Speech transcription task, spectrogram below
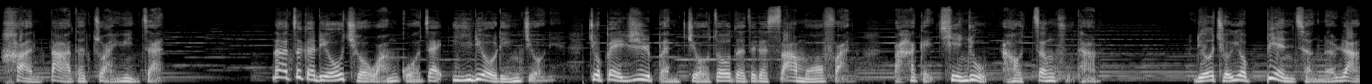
很大的转运站。那这个琉球王国在一六零九年就被日本九州的这个萨摩藩把它给侵入，然后征服它，琉球又变成了让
